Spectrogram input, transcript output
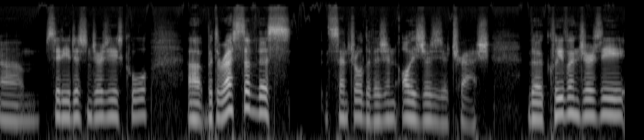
um, City Edition jersey is cool, uh, but the rest of this Central Division, all these jerseys are trash. The Cleveland jersey,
